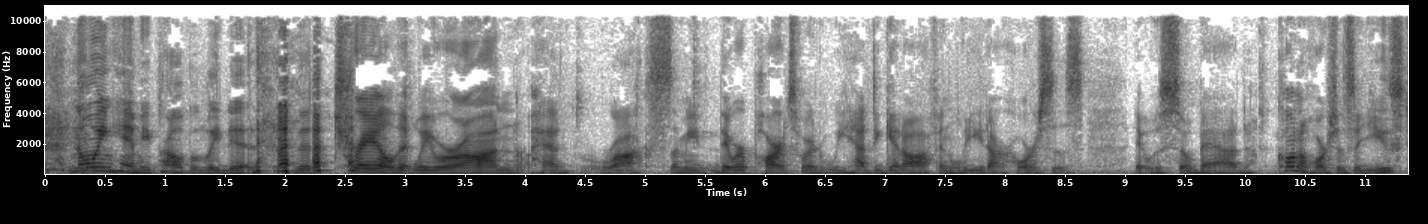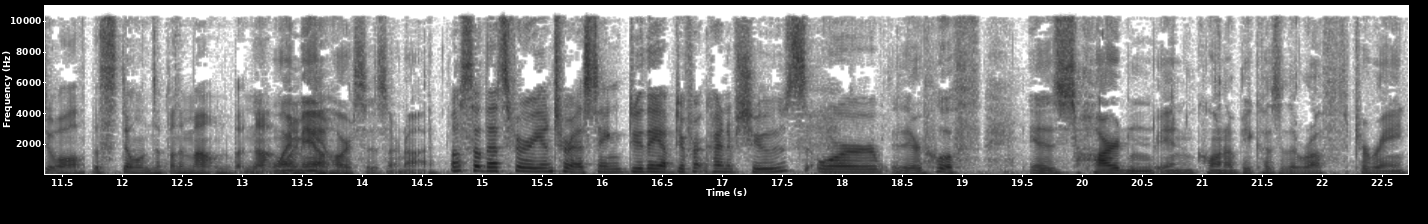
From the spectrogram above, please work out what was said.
Knowing him, he probably did. the trail that we were on had rocks. I mean, there were parts where we had to get off and lead our horses. It was so bad. Kona horses are used to all the stones up on the mountain, but not Waimea horses are not. Oh, so that's very interesting. Do they have different kind of shoes or their hoof is hardened in Kona because of the rough terrain,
